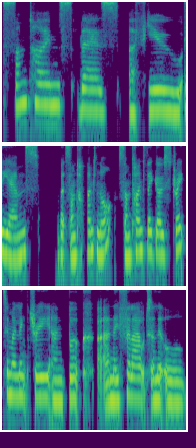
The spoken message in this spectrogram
Sometimes there's a few DMs, but sometimes not. Sometimes they go straight to my Linktree and book, and they fill out a little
